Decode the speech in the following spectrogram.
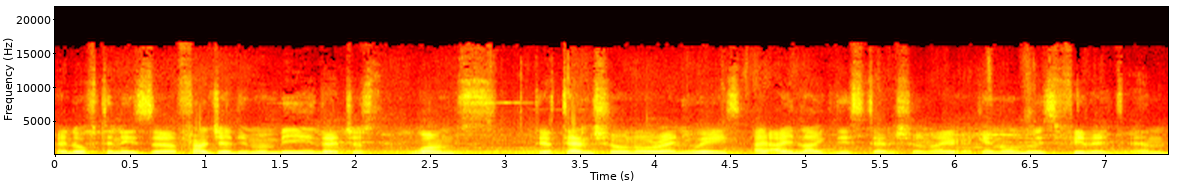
and often is a fragile human being that just wants the attention. Or anyways, I, I like this tension. I, I can always feel it and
